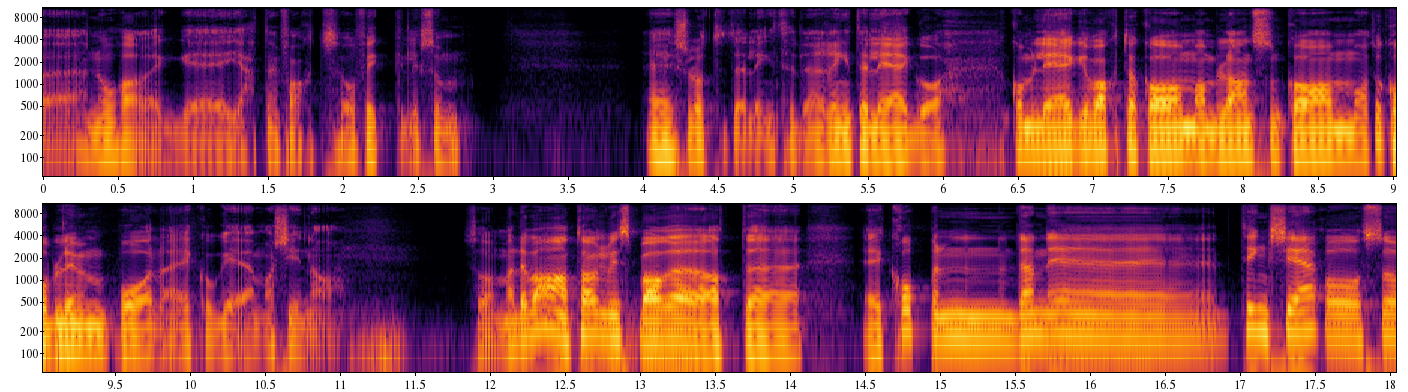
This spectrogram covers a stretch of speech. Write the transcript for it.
uh, nå har jeg hjerteinfarkt. Og fikk liksom slåttetilling til ringe til, lege. og kom Legevakta kom, ambulansen kom, og så koblet vi på EKG-maskiner. Men det var antageligvis bare at kroppen, den er Ting skjer, og så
